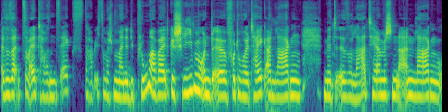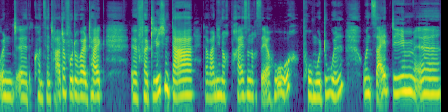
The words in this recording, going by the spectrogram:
also seit 2006, da habe ich zum Beispiel meine Diplomarbeit geschrieben und äh, Photovoltaikanlagen mit äh, solarthermischen Anlagen und äh, Konzentrator-Photovoltaik äh, verglichen. Da, da waren die noch Preise noch sehr hoch pro Modul. Und seitdem äh,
